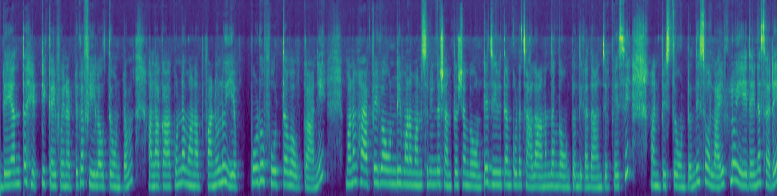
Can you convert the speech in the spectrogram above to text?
డే అంతా హెట్టిక్ అయిపోయినట్టుగా ఫీల్ అవుతూ ఉంటాం. అలా కాకుండా మన పనులు ఎప్పుడు ఎప్పుడూ పూర్తవవు కానీ మనం హ్యాపీగా ఉండి మన మనసు నిండా సంతోషంగా ఉంటే జీవితం కూడా చాలా ఆనందంగా ఉంటుంది కదా అని చెప్పేసి అనిపిస్తూ ఉంటుంది. సో లైఫ్లో ఏదైనా సరే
